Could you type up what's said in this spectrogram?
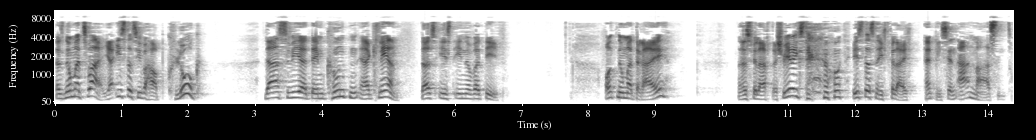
Das Nummer zwei. Ja, ist das überhaupt klug, dass wir dem Kunden erklären, das ist innovativ. Und Nummer drei, das ist vielleicht das Schwierigste, ist das nicht vielleicht ein bisschen anmaßend?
